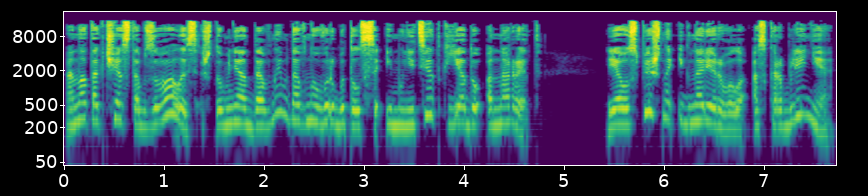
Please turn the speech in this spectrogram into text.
Она так часто обзывалась, что у меня давным-давно выработался иммунитет к яду анарет. Я успешно игнорировала оскорбления,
